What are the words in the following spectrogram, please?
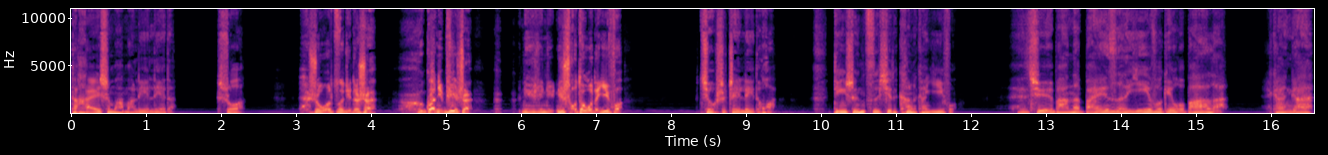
他还是骂骂咧咧的，说：“是我自己的事，关你屁事！你你你少动我的衣服！”就是这类的话。丁神仔细的看了看衣服，去把那白色的衣服给我扒了，看看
